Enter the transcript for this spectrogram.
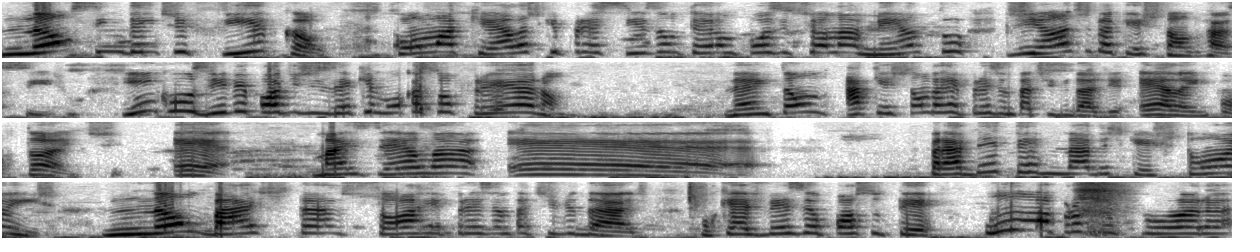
não se identificam como aquelas que precisam ter um posicionamento diante da questão do racismo. inclusive, pode dizer que nunca sofreram. Né? Então, a questão da representatividade, ela é importante? É, mas ela é para determinadas questões, não basta só a representatividade. Porque às vezes eu posso ter uma professora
